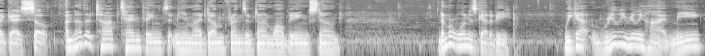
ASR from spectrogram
Right, guys. So another top ten things that me and my dumb friends have done while being stoned. Number one has got to be, we got really, really high. Me,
